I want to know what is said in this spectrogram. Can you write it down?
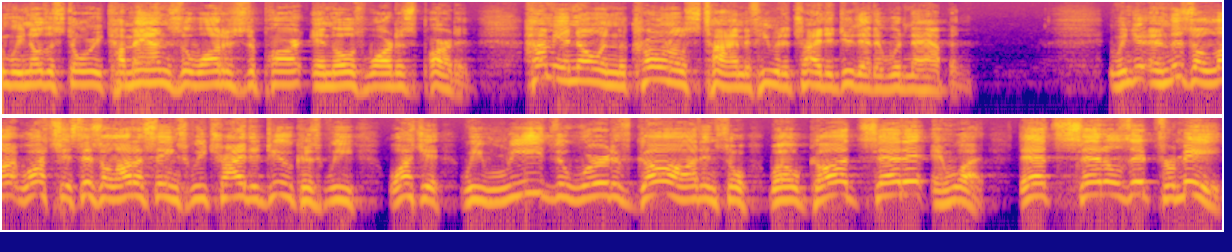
we know the story, commands the waters to part, and those waters parted. How many of you know in the Chronos time, if he would have tried to do that, it wouldn't have happened? When you, and there's a lot, watch this, there's a lot of things we try to do because we, watch it, we read the word of God, and so, well, God said it, and what? That settles it for me.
